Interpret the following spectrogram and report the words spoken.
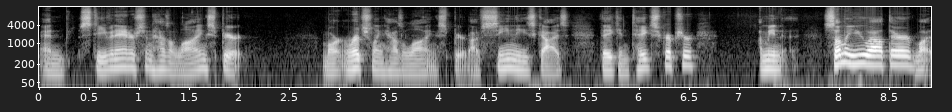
And Steven Anderson has a lying spirit. Martin Richling has a lying spirit. I've seen these guys. They can take scripture. I mean, some of you out there, my,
